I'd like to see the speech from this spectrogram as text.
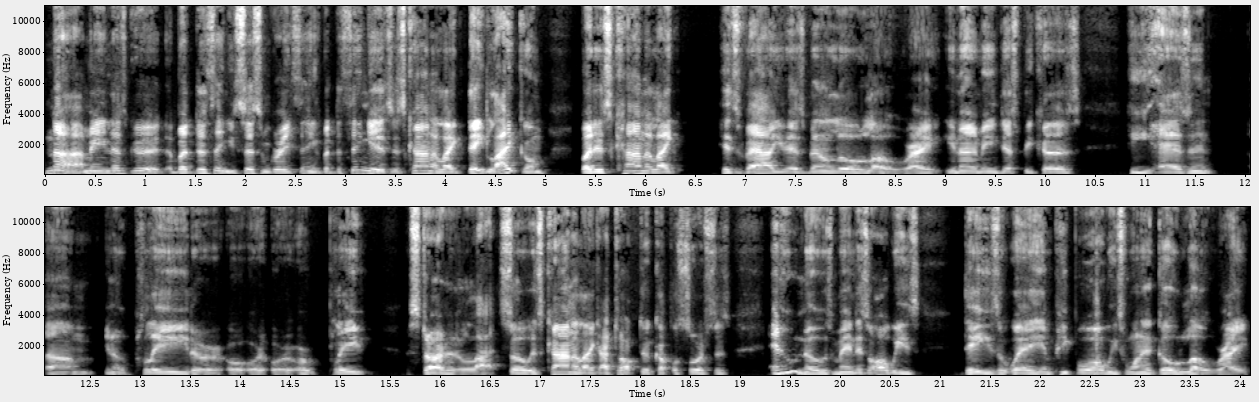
Nah, I mean that's good. But the thing you said some great things. But the thing is, it's kind of like they like him, but it's kind of like his value has been a little low, right? You know what I mean? Just because he hasn't, um, you know, played or or or, or played started a lot. So it's kind of like I talked to a couple sources, and who knows, man? There's always days away, and people always want to go low, right?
